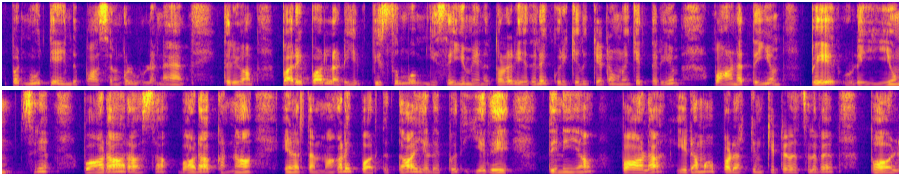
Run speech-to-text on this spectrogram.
அப்போ நூற்றி ஐந்து பாசனங்கள் உள்ளன. தெரியுமா? பரிப்பாடல் அடியில் விசும்பும் இசையும் என தொடர் எதனை குறிக்கிறது கேட்டால் உனக்கே தெரியும். வானத்தையும் பேரொளியும் சரியா? வாடா ராசா வாடா கண்ணா என தன் மகனை பார்த்து தாய் அழைப்பது எது? தினையா பாலா இடமா படர்க்குன்னு கேட்டால் சிலவ பால்.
